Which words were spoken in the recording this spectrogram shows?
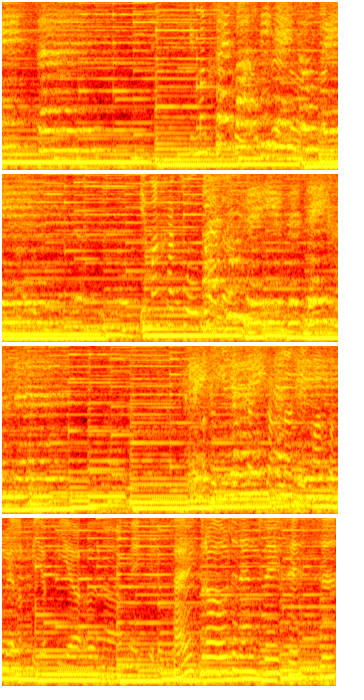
vissen. Het was niet eens zoveel. Iemand gaat zo Maar bellen. toen de Heer ze zegende, kreeg iedereen zijn deel. telefoon. Vijf broden en twee vissen,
